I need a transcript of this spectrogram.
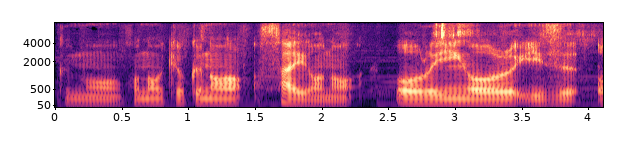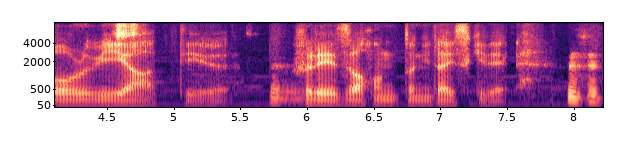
僕もこの曲の最後の All in All is All We Are っていううんフレーズは本当に大好きで、うん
